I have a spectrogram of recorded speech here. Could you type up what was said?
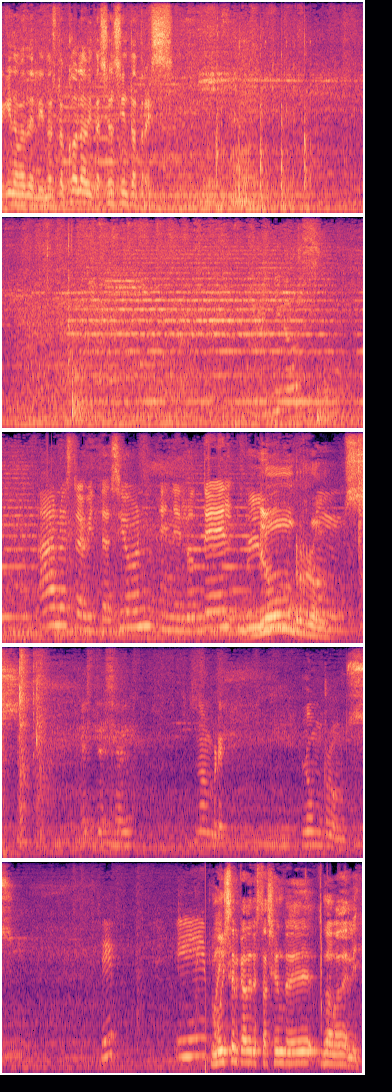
Aquí en Nueva Delhi. Nos tocó la habitación 103. Bienvenidos a nuestra habitación en el hotel Bloom Bloom, Rooms. Este es el nombre. Bloom Rooms. ¿Sí? Y pues, Muy cerca de la estación de Nueva Delhi.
